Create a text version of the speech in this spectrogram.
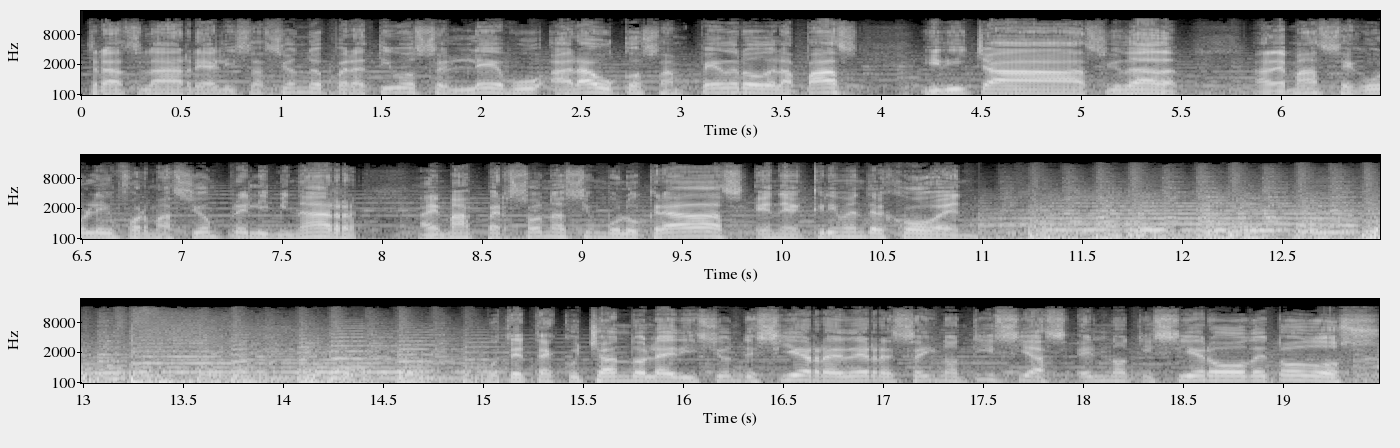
tras la realización de operativos en Lebu, Arauco, San Pedro de la Paz y dicha ciudad. Además, según la información preliminar, hay más personas involucradas en el crimen del joven. Usted está escuchando la edición de cierre de R6 Noticias, el noticiero de todos.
